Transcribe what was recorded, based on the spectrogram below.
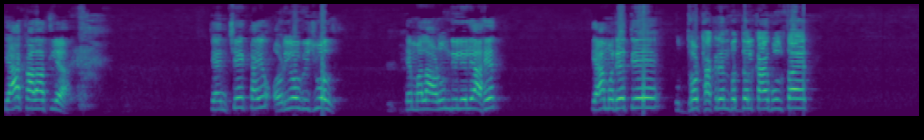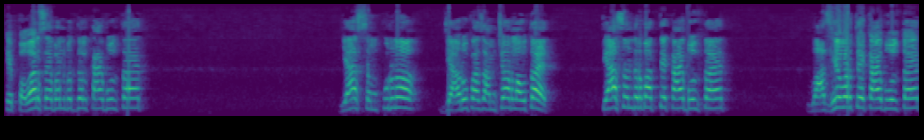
त्या काळातल्या त्यांचे काही ऑडिओ व्हिज्युअल हे मला आणून दिलेले आहेत. त्यामध्ये ते उद्धव ठाकरेंबद्दल काय बोलतायत ते पवार साहेबांबद्दल काय बोलतायत या संपूर्ण जे आरोप आज आमच्यावर लावतायत त्या संदर्भात ते काय बोलतायत वाझेवर ते काय बोलतायत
